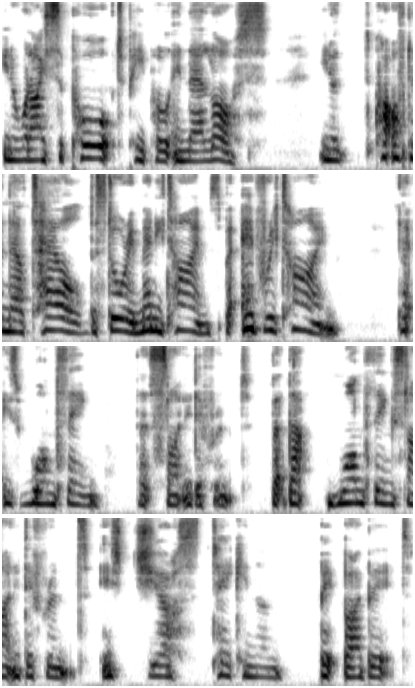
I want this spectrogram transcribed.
you know, when I support people in their loss, you know, quite often they'll tell the story many times, but every time there is one thing that's slightly different. But that one thing slightly different is just taking them bit by bit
